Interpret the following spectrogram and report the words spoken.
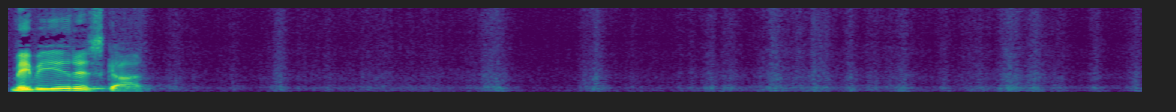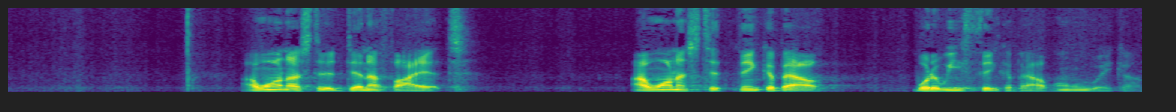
Maybe it is God. I want us to identify it. I want us to think about what do we think about when we wake up?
